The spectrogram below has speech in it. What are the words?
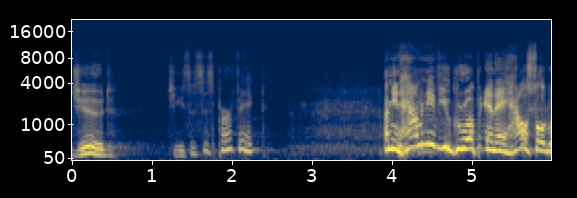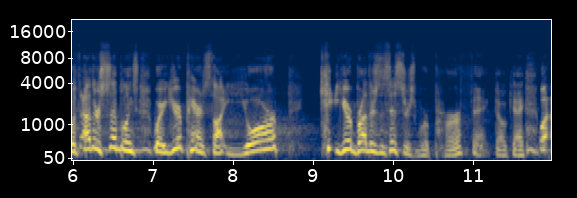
Jude, Jesus is perfect. I mean, how many of you grew up in a household with other siblings where your parents thought your your brothers and sisters were perfect, okay? Well,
